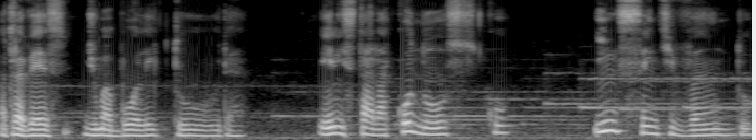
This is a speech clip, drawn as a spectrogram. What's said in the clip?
através de uma boa leitura. Ele estará conosco, incentivando,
